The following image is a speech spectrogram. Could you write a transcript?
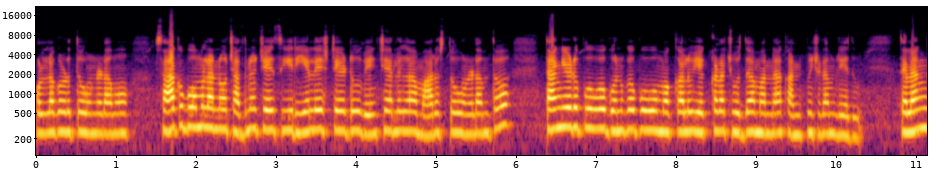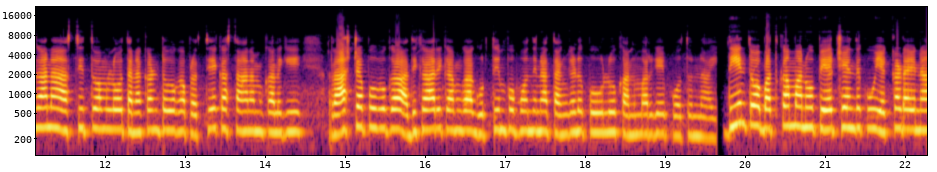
కొల్లగొడుతూ ఉండడము సాగు భూములను చదును చేసి రియల్ ఎస్టేటు వెంచర్లుగా మారుస్తూ ఉండడంతో తంగేడు పువ్వు గునుక పువ్వు మొక్కలు ఎక్కడ చూద్దామన్నా కనిపించడం లేదు. తెలంగాణ అస్తిత్వంలో తనకంటూ ఒక ప్రత్యేక స్థానం కలిగి రాష్ట్ర పువ్వుగా అధికారికంగా గుర్తింపు పొందిన తంగేడు పువ్వులు కనుమరుగైపోతున్నాయి. దీంతో బతుకమ్మను పేర్చేందుకు ఎక్కడైనా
